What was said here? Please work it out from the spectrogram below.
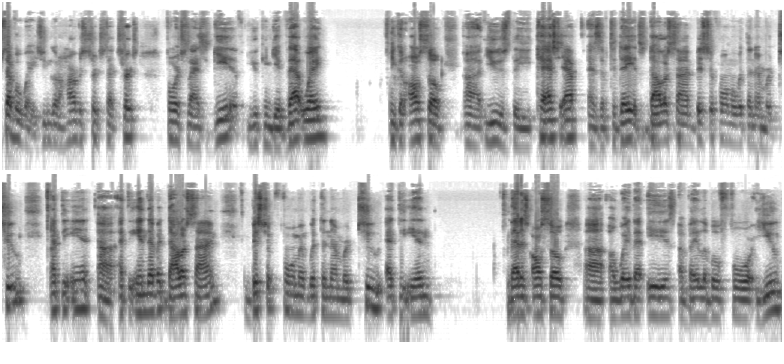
Several ways. You can go to harvestchurch.church forward slash give. You can give that way. You can also uh, use the Cash App. As of today, it's dollar sign Bishop Foreman with the number two at the end. Uh, at the end of it, dollar sign Bishop Foreman with the number two at the end. That is also uh, a way that is available for you,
